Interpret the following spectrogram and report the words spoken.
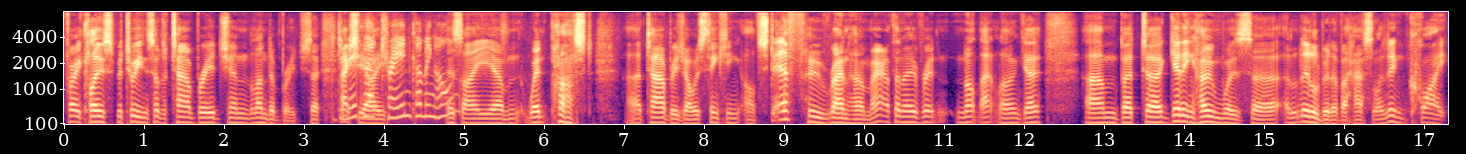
very close between sort of Tower Bridge and London Bridge. So Did you actually, make that I, train coming home? as I um, went past uh, Tower Bridge, I was thinking of Steph, who ran her marathon over it not that long ago. Um, but uh, getting home was uh, a little bit of a hassle. I didn't quite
